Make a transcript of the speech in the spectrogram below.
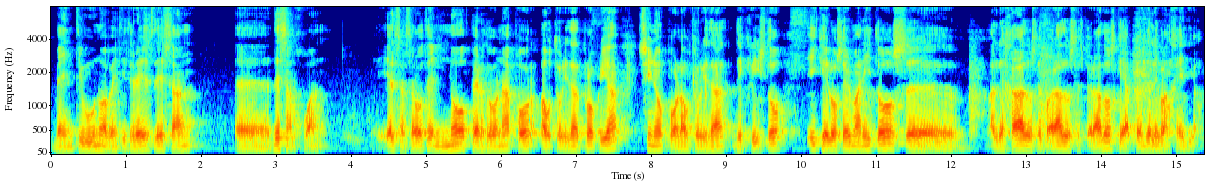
21 a 23 de San, de San Juan el sacerdote no perdona por autoridad propia, sino por la autoridad de Cristo y que los hermanitos eh, alejados, separados, esperados, que aprenden el Evangelio,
